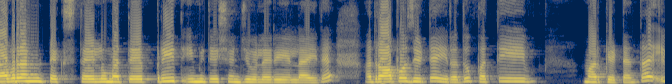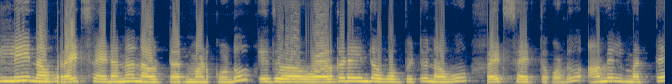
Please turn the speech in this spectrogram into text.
ನವರಂಗ್ ಟೆಕ್ಸ್ಟೈಲು ಮತ್ತೆ ಪ್ರೀತ್ ಇಮಿಟೇಷನ್ ಜ್ಯುವೆಲರಿ ಎಲ್ಲ ಇದೆ. ಅದ್ರ ಆಪೋಸಿಟೇ ಇರೋದು ಪತ್ತಿ ಮಾರ್ಕೆಟ್ ಅಂತ. ಇಲ್ಲಿ ನಾವು ರೈಟ್ ಸೈಡ್ ಅನ್ನ ನಾವು ಟರ್ನ್ ಮಾಡ್ಕೊಂಡು ಇದು ಒಳಗಡೆಯಿಂದ ಹೋಗ್ಬಿಟ್ಟು ನಾವು ರೈಟ್ ಸೈಡ್ ತಗೊಂಡು, ಆಮೇಲೆ ಮತ್ತೆ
